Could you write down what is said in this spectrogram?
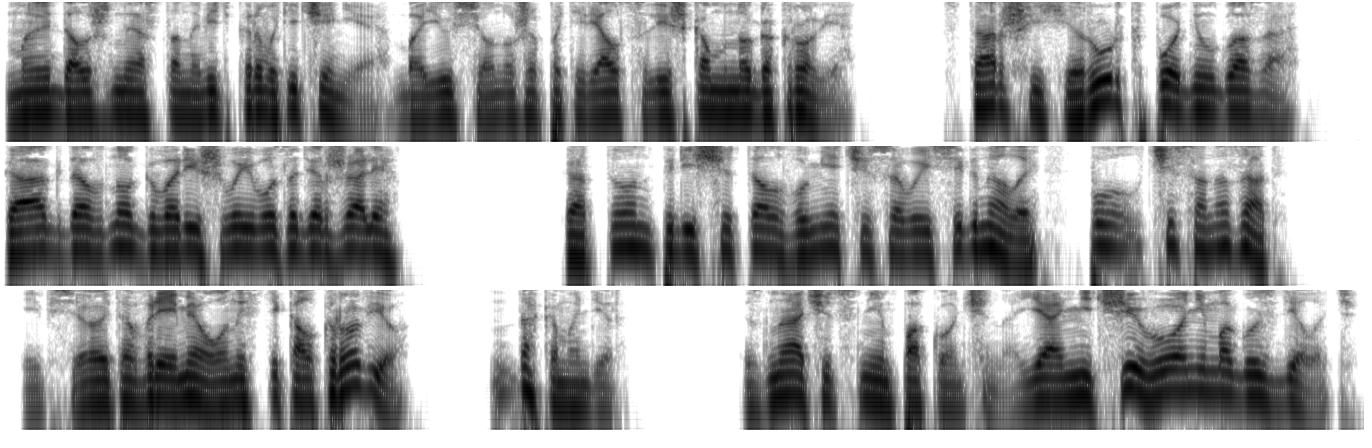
«Мы должны остановить кровотечение. Боюсь, он уже потерял слишком много крови». Старший хирург поднял глаза. «Как давно, говоришь, вы его задержали?» Катон пересчитал в уме часовые сигналы полчаса назад. «И все это время он истекал кровью?» «Да, командир». Значит, с ним покончено. Я ничего не могу сделать.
